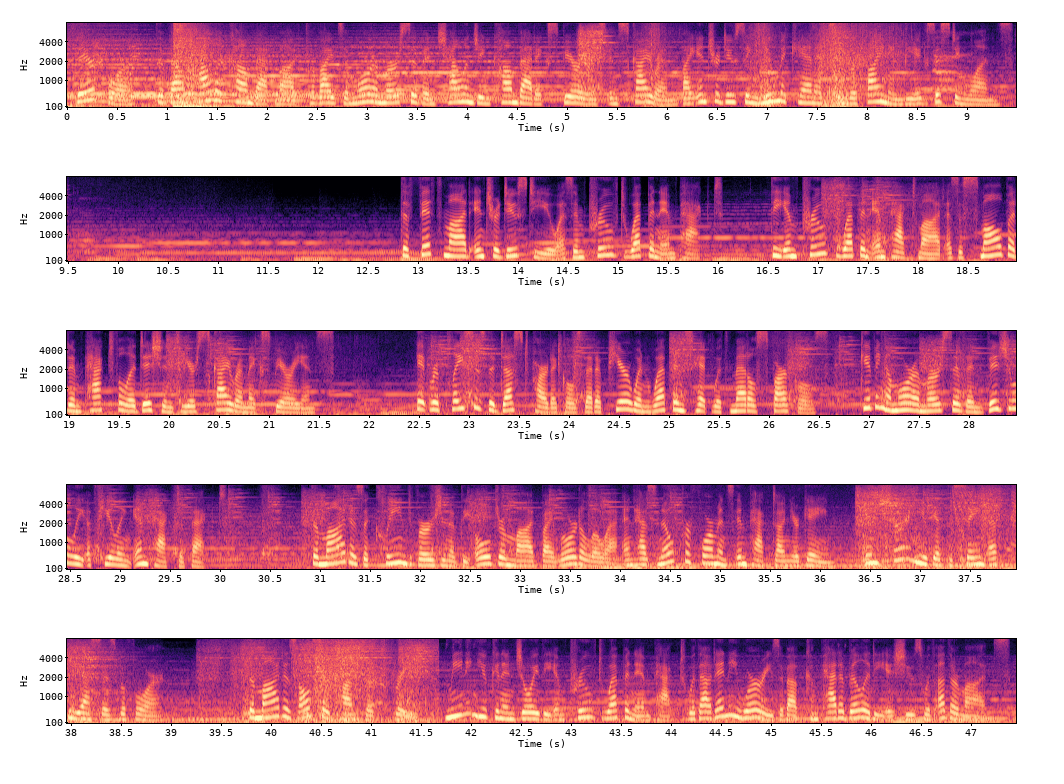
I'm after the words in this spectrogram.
Therefore, the Valhalla Combat mod provides a more immersive and challenging combat experience in Skyrim by introducing new mechanics and refining the existing ones. The fifth mod introduced to you is Improved Weapon Impact. The Improved Weapon Impact mod is a small but impactful addition to your Skyrim experience. It replaces the dust particles that appear when weapons hit with metal sparkles, giving a more immersive and visually appealing impact effect. The mod is a cleaned version of the Uldrum mod by Lordaloa and has no performance impact on your game, ensuring you get the same FPS as before. The mod is also conflict-free, meaning you can enjoy the improved weapon impact without any worries about compatibility issues with other mods.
